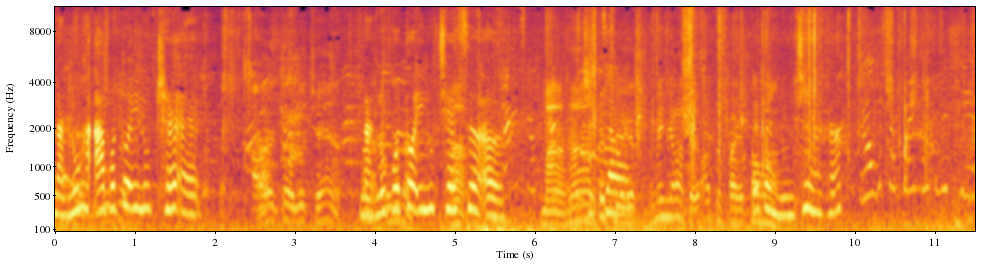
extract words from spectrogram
nà lúc hạ bố tôi lúc chế Ờ, à. nà lúc bố tôi lúc chế xưa ờ Mà ha, Tôi chơi mấy nhỏ từ ở từ bài to nún hả nó có sao phải nó cái chưa?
